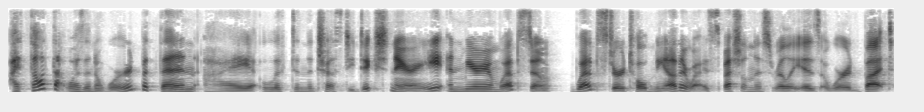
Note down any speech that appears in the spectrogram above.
I thought that wasn't a word, but then I looked in the trusty dictionary and Merriam Webster, Webster told me otherwise. Specialness really is a word, but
